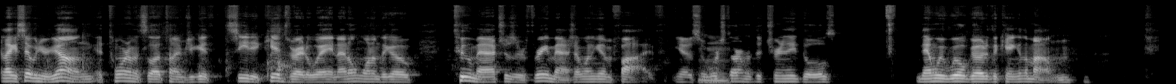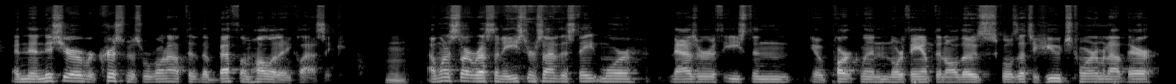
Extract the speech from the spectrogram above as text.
And like I said, when you're young at tournaments, a lot of times you get seeded kids right away, and I don't want them to go two matches or three matches. I want to give them five. You know, so we're Mhm. starting with the Trinity duels. Then we will go to the King of the Mountain. And then this year over Christmas, we're going out to the Bethlehem Holiday Classic. Hmm. I want to start wrestling the eastern side of the state more. Nazareth, Easton, you know, Parkland, Northampton, all those schools. That's a huge tournament out there.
